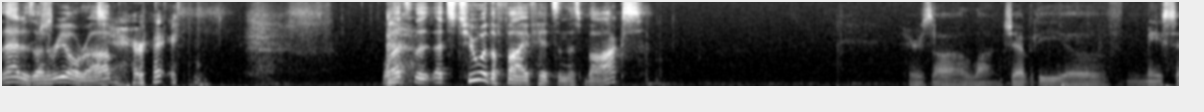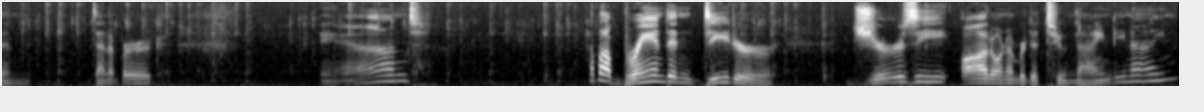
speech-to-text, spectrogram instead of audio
That is unreal, Rob. Well, that's the that's two of the five hits in this box. Here's a longevity of Mason Denaburg. And how about Brandon Dieter? Jersey auto number to 299. I'm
